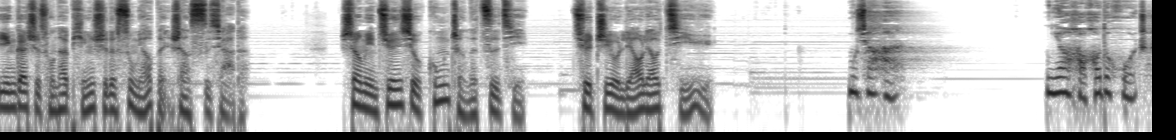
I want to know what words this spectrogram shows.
应该是从他平时的素描本上撕下的，上面娟秀工整的字迹，却只有寥寥几语。穆萧寒，你要好好的活着，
